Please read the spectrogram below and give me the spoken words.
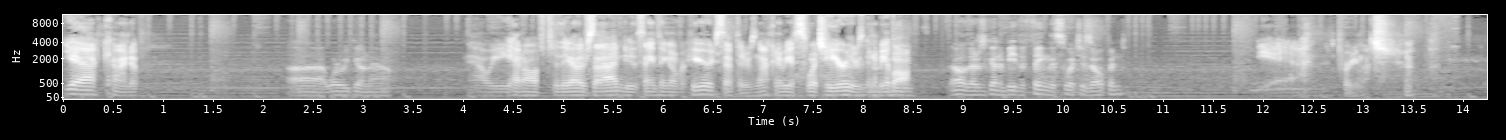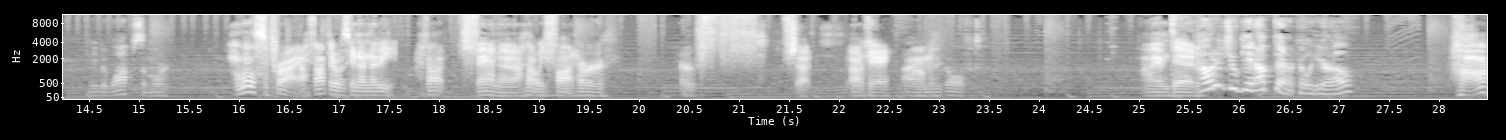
Yeah, kind of. Uh, where do we go now? Now we head off to the other side and do the same thing over here, except there's not going to be a switch here. There's going to be a ball. Oh, there's going to be the thing the switch is opened. Yeah, pretty much. Need to whop some more. I'm a little surprised. I thought there was going to be. I thought Fana. I thought we fought her. Her. F- shut. Okay. I am Um, engulfed. I am dead. How did you get up there, Cohero? Huh?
